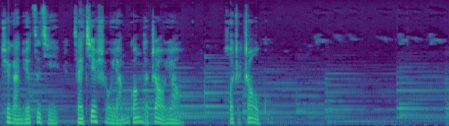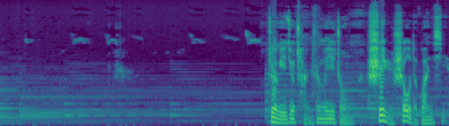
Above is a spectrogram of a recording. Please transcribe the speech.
去感觉自己在接受阳光的照耀或者照顾。这里就产生了一种施与受的关系，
